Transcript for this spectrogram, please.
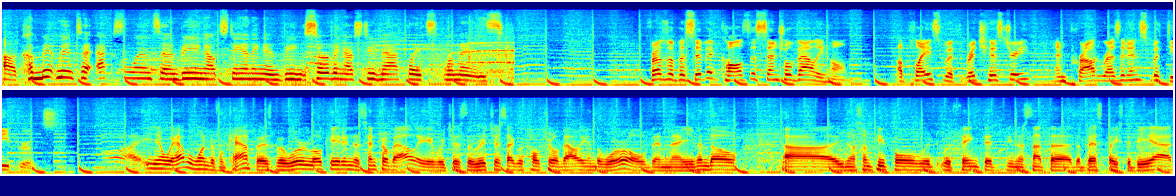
uh, commitment to excellence and being outstanding and being serving our student athletes remains. Fresno Pacific calls the Central Valley home, a place with rich history and proud residents with deep roots. You know, we have a wonderful campus, but we're located in the Central Valley, which is the richest agricultural valley in the world. And uh, even though, uh, you know, some people would, would think that, you know, it's not the, the best place to be at,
